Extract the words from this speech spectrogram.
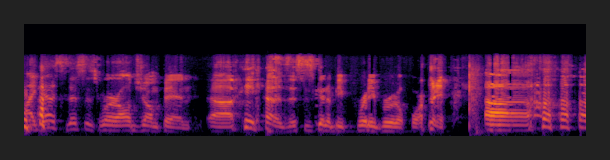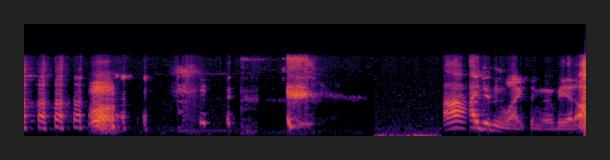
So I guess this is where I'll jump in uh, because this is going to be pretty brutal for me. Uh, I didn't like the movie at all.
